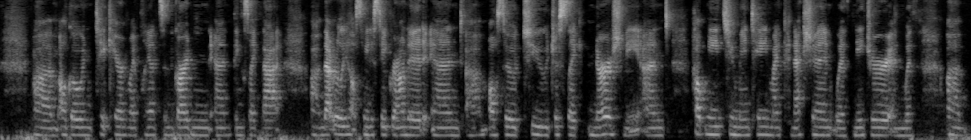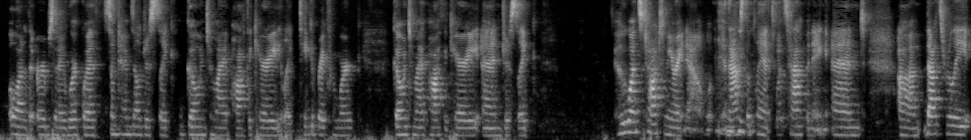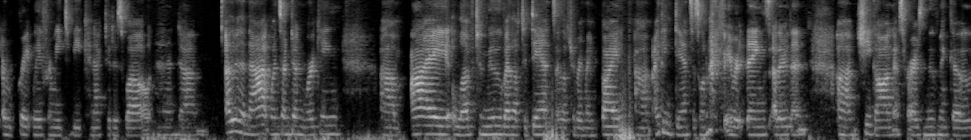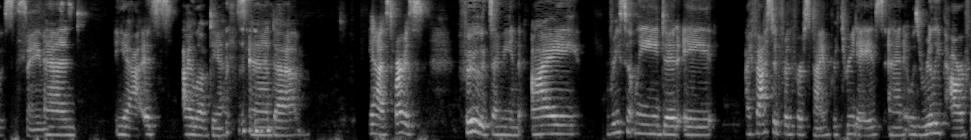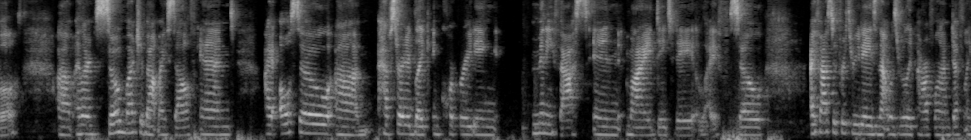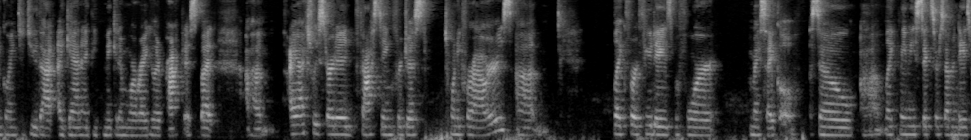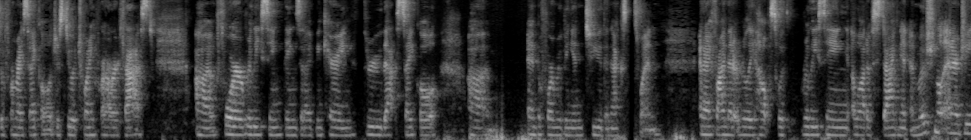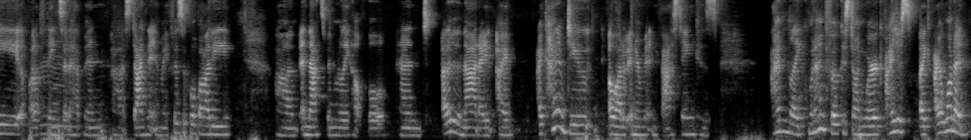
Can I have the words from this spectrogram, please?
Um, I'll go and take care of my plants in the garden and things like that. Um, that really helps me to stay grounded and um, also to just like nourish me and help me to maintain my connection with nature and with um, a lot of the herbs that I work with. Sometimes I'll just like go into my apothecary, like take a break from work, go into my apothecary and just like who wants to talk to me right now and ask the plants what's happening? And um, that's really a great way for me to be connected as well. And um, other than that once i'm done working um, i love to move. I love to dance. I love to ride my bike. Um, i think dance is one of my favorite things other than um, qigong as far as movement goes. Same. And yeah it's i love dance. And um, yeah as far as foods i mean i recently did a I fasted for the first time for three days, and it was really powerful. Um, I learned so much about myself, and I also um, have started like incorporating mini fasts in my day to day life. So I fasted for three days, and that was really powerful. And I'm definitely going to do that again. I think make it a more regular practice. But um, I actually started fasting for just 24 hours. Um, like for a few days before my cycle. So, um, like maybe six or seven days before my cycle, I'll just do a 24 hour fast uh, for releasing things that I've been carrying through that cycle um, and before moving into the next one. And I find that it really helps with releasing a lot of stagnant emotional energy, a lot of mm. things that mm. have been uh, stagnant in my physical body. Um, and that's been really helpful. And other than that, I, I I kind of do a lot of intermittent fasting because I'm like, when I'm focused on work, I just like, I want to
